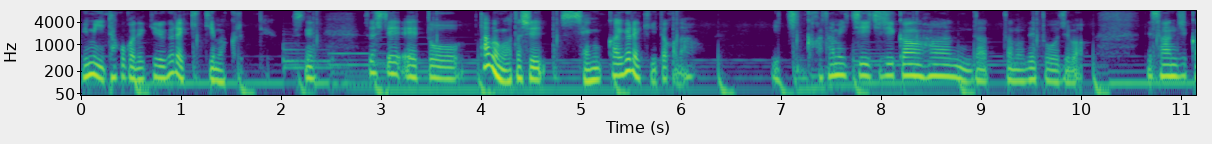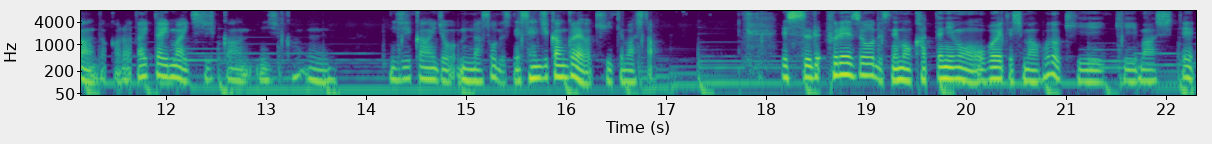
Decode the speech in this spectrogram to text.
耳にタコができるぐらい聞きまくるっていうですね。そして、えっ、ー、と、多分私、1000回ぐらい聞いたかな。片道1時間半だったので、当時は。で、3時間だから、だいたいまあ1時間、2時間、うん、2時間以上、うん、そうですね、1000時間ぐらいは聞いてました。でフレーズをですね、もう勝手にもう覚えてしまうほど聞きまして、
